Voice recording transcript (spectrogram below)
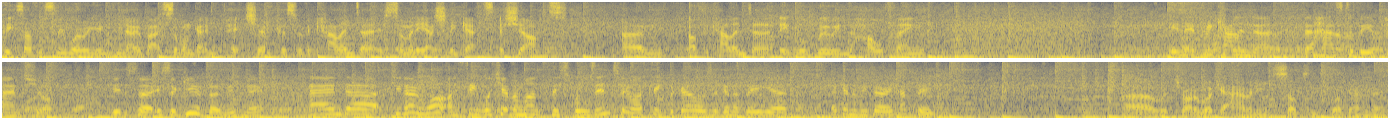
Pete's obviously worrying, you know, about someone getting a picture because with the calendar, if somebody actually gets a shot um, of the calendar, it will ruin the whole thing. In every calendar, there has to be a pants shot. It's a, it's a given, isn't it? And uh, do you know what? I think whichever month this falls into, I think the girls are going to be uh, are going to be very happy. Uh, we're trying to work out how many socks he's got down there,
